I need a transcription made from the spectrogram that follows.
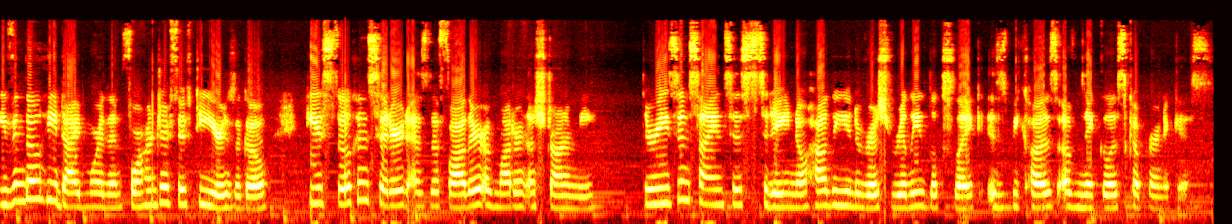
Even though he died more than 450 years ago, he is still considered as the father of modern astronomy. The reason scientists today know how the universe really looks like is because of Nicholas Copernicus.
